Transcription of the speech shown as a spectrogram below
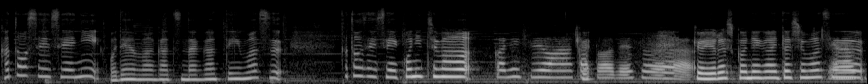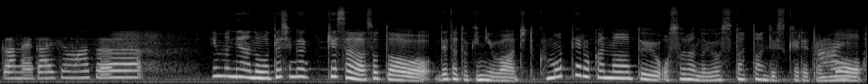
加藤先生にお電話がつながっています。加藤先生こんにちは。こんにちは加藤です。今日よろしくお願いいたします。よろしくお願いします今ねあの私が今朝外出た時にはちょっと曇ってるかなというお空の様子だったんですけれども、は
